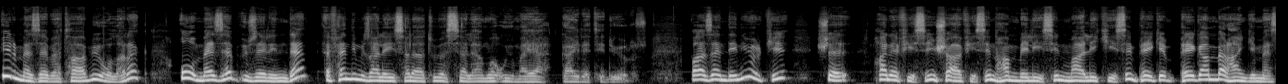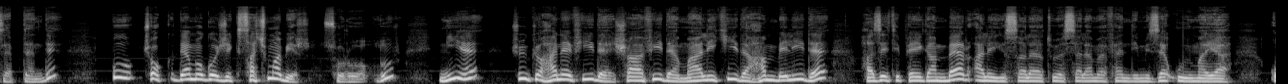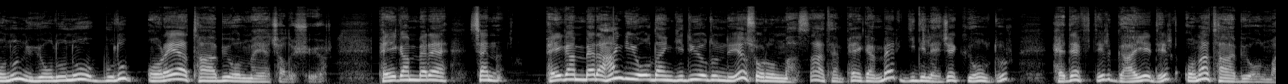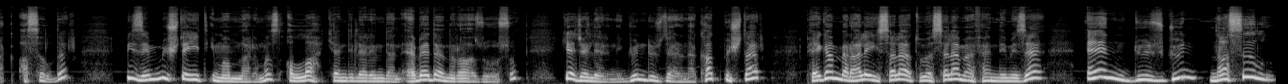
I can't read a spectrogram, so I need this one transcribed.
bir mezhebe tabi olarak o mezhep üzerinden Efendimiz Aleyhisselatü Vesselam'a uymaya gayret ediyoruz. Bazen deniyor ki işte Hanefisin, Şafisin, Hanbelisin, Malikisin, peki peygamber hangi mezheptendi? Bu çok demagojik, saçma bir soru olur. Niye? Çünkü Hanefi de, Şafii de, Maliki de, Hanbeli de Hazreti Peygamber aleyhissalatu vesselam Efendimiz'e uymaya, onun yolunu bulup oraya tabi olmaya çalışıyor. Peygambere sen peygambere hangi yoldan gidiyordun diye sorulmaz. Zaten peygamber gidilecek yoldur, hedeftir, gayedir. Ona tabi olmak asıldır. Bizim müştehit imamlarımız Allah kendilerinden ebeden razı olsun gecelerini gündüzlerine katmışlar. Peygamber aleyhissalatu vesselam Efendimiz'e en düzgün nasıl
